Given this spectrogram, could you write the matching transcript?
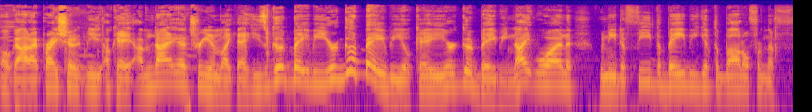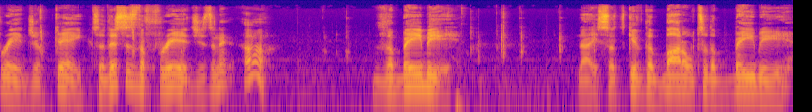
Oh god, I probably shouldn't be. Okay, I'm not gonna treat him like that. He's a good baby. You're a good baby, okay? You're a good baby. Night one, we need to feed the baby, get the bottle from the fridge, okay? So this is the fridge, isn't it? Oh. The baby. Nice, let's give the bottle to the baby.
